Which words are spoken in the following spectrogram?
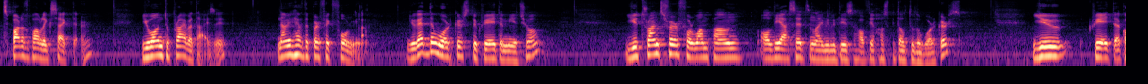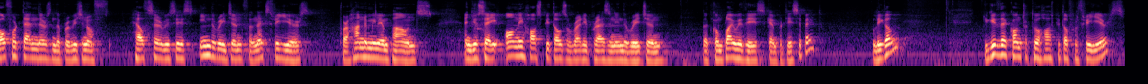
it's part of the public sector, you want to privatize it, now you have the perfect formula. You get the workers to create a mutual, you transfer for one pound all the assets and liabilities of the hospital to the workers, you create a call for tenders and the provision of health services in the region for the next three years for 100 million pounds, and you say only hospitals already present in the region that comply with this can participate, legal. You give the contract to a hospital for three years.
